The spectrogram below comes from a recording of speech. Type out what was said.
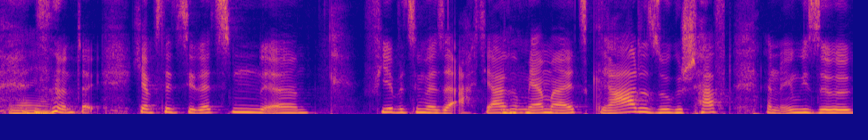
okay. Ich habe es jetzt die letzten ähm, vier beziehungsweise acht Mhm. Jahre mehrmals gerade so geschafft, dann irgendwie so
